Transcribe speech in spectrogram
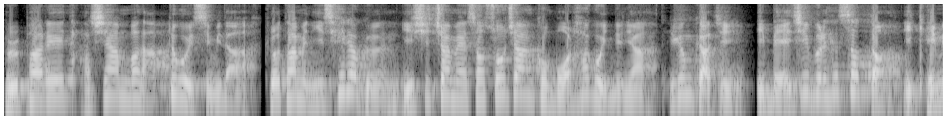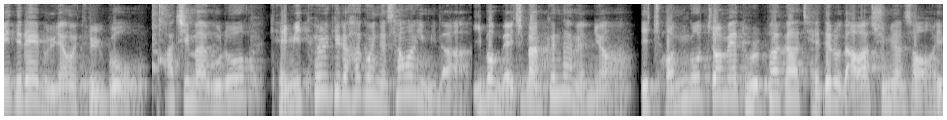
돌파를 다시 한번 앞두고 있습니다. 그렇다면 이 세력은 이 시점에서 쏘지 않고 뭘 하고 있느냐? 지금까지 이 매집을 했었던 이 개미들의 물량을 들고 마지막으로 개미 털기를 하고 있는 상황입니다. 이번 매집만 끝나면요. 이 전고점의 돌파가 제대로 나와주면서 이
